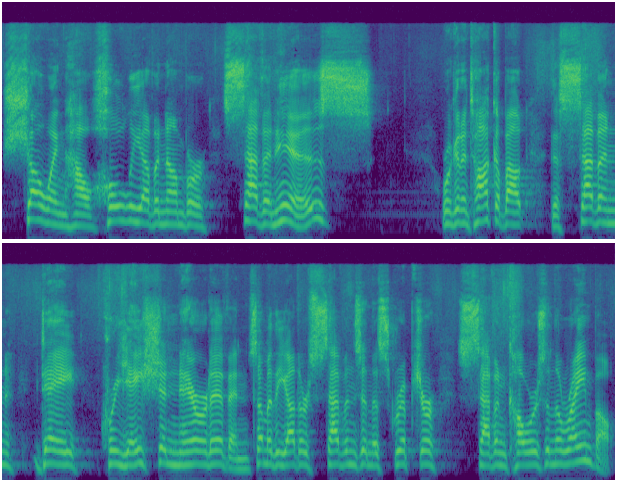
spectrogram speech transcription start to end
showing how holy of a number seven is. We're going to talk about the seven day creation narrative and some of the other sevens in the Scripture, seven colors in the rainbow.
